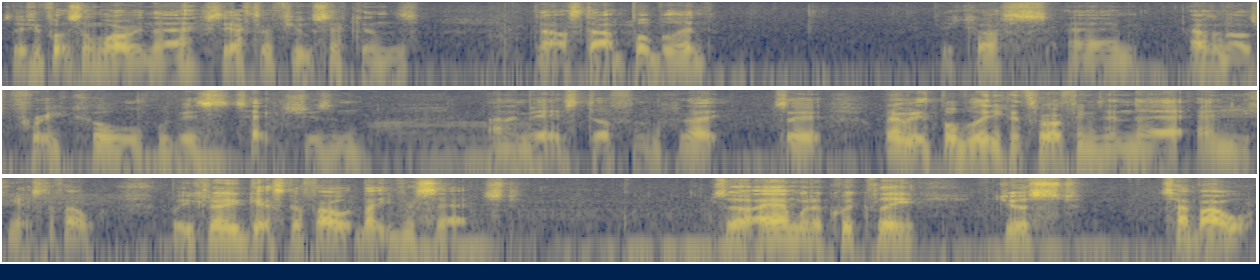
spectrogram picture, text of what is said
So if you put some water in there, you see after a few seconds, that'll start bubbling. Because um, is pretty cool with his textures and animated stuff. And look at that. So whenever it's bubbling, you can throw things in there and you can get stuff out. But you can only get stuff out that you've researched. So I am going to quickly just tab out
